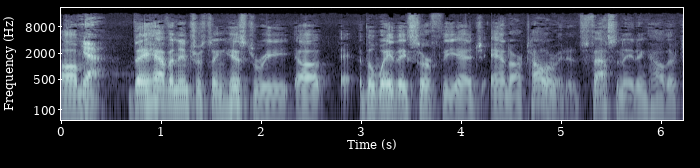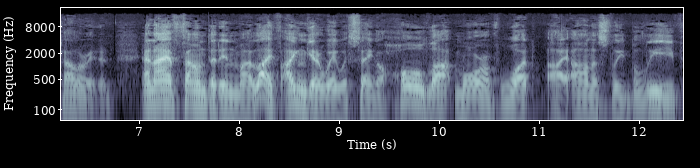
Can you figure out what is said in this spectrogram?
Um, yeah. they have an interesting history, uh, the way they surf the edge and are tolerated. It's fascinating how they're tolerated. And I have found that in my life, I can get away with saying a whole lot more of what I honestly believe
